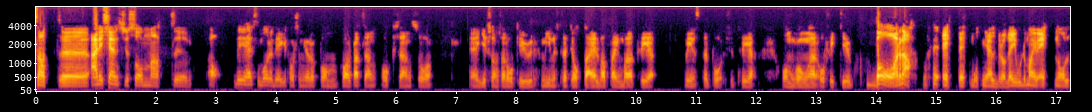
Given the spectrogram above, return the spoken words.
Så att, eh, det känns ju som att, eh, ja, det är Helsingborg och Degerfors som gör upp om kvalplatsen och sen så eh, GIF Sundsvall åker ur, minus 38, 11 poäng, bara tre vinster på 23 omgångar och fick ju bara 1-1 mot Mjällby och det gjorde man ju 1-0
